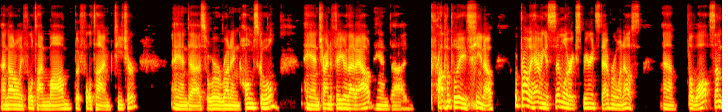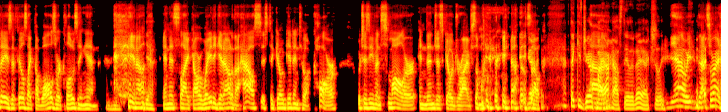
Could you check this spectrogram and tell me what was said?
uh, not only full time mom, but full time teacher. And uh, so we're running homeschool and trying to figure that out. And uh, probably, you know, we're probably having a similar experience to everyone else. Um, the wall, some days it feels like the walls are closing in, mm-hmm. you know? Yeah. And it's like our way to get out of the house is to go get into a car which is even smaller, and then just go drive somewhere. You know? yeah. So I think you drove by our um, house the other day, actually. Yeah, we, that's right.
